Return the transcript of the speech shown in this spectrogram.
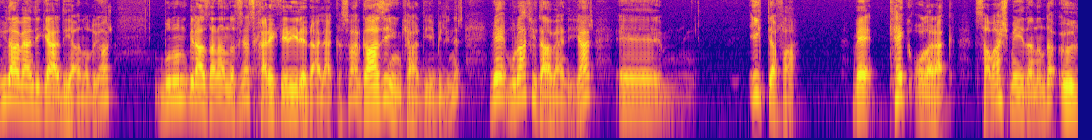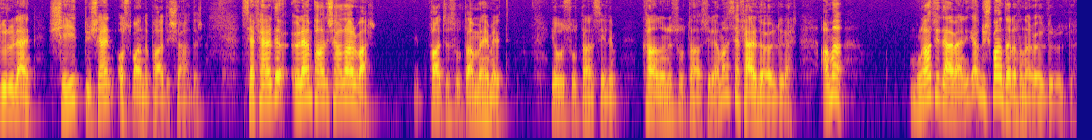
Hüdavendigar diye anılıyor. Bunun birazdan anlatacağız. Karakteriyle de alakası var. Gazi Hünkar diye bilinir. Ve Murat Hüdavendigar e, ilk defa ve tek olarak savaş meydanında öldürülen, şehit düşen Osmanlı padişahıdır. Seferde ölen padişahlar var. Fatih Sultan Mehmet, Yavuz Sultan Selim, Kanuni Sultan Süleyman seferde öldüler. Ama Murat Hüdavendigar düşman tarafından öldürüldü.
